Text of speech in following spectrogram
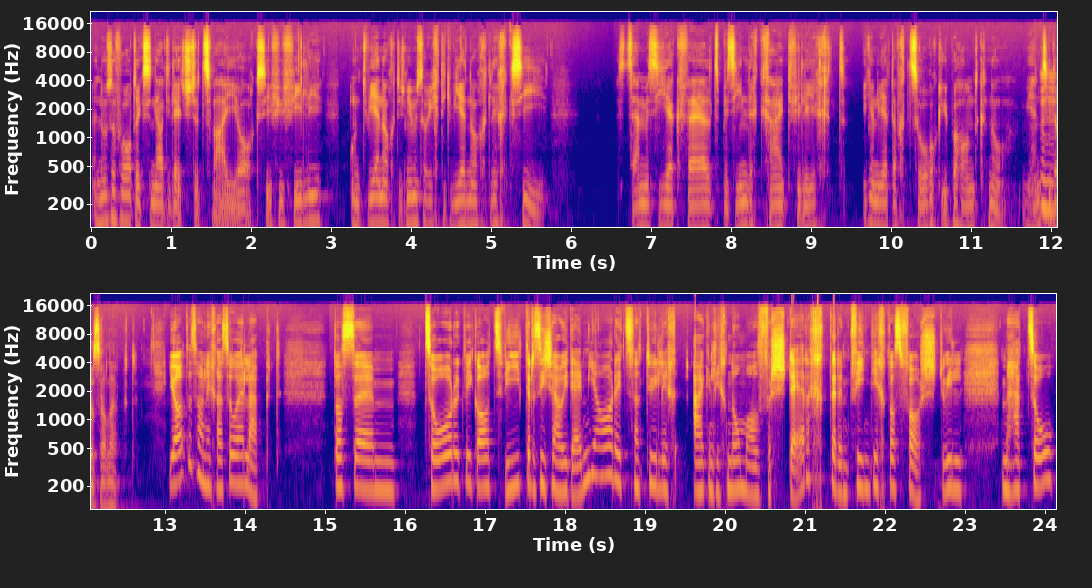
Eine Herausforderung waren auch die letzten zwei Jahre für viele. Und die Weihnacht war nicht mehr so richtig weihnachtlich. Gewesen. Das Zusammensein gefehlt, die Besinnlichkeit vielleicht. Irgendwie hat einfach die Sorge überhand genommen. Wie haben Sie mhm. das erlebt? Ja, das habe ich auch so erlebt. Dass ähm, die Sorge, wie geht es weiter, das ist auch in diesem Jahr jetzt natürlich eigentlich noch mal verstärkter, empfinde ich das fast. Weil man hat so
